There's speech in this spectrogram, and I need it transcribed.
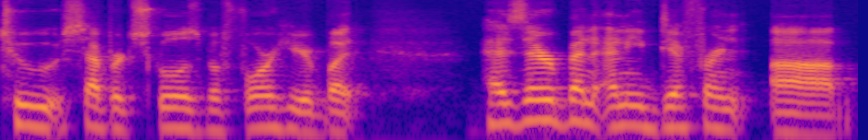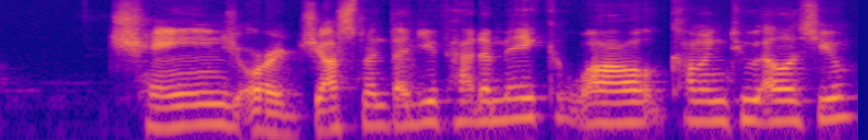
two separate schools before here, but has there been any different uh, change or adjustment that you've had to make while coming to LSU?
